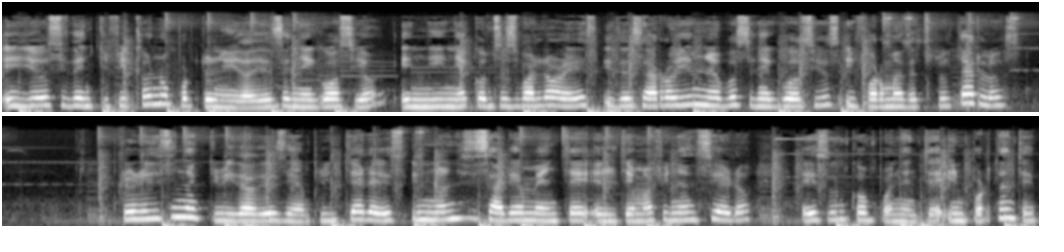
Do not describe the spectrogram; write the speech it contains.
Ellos identifican oportunidades de negocio en línea con sus valores y desarrollan nuevos negocios y formas de explotarlos. Priorizan actividades de amplio interés y no necesariamente el tema financiero es un componente importante.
